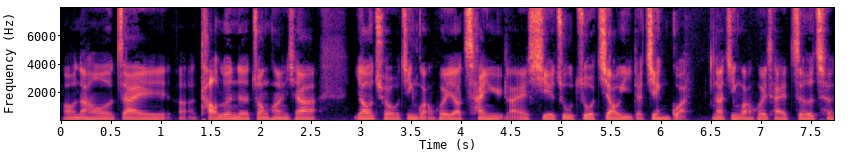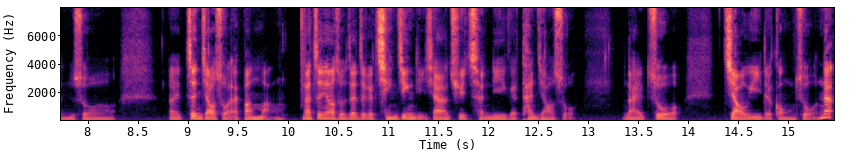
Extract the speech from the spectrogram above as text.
哦，然后在呃讨论的状况下，要求金管会要参与来协助做交易的监管，那金管会才责成说。呃，证交所来帮忙。那证交所在这个情境底下去成立一个碳交所来做交易的工作。那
